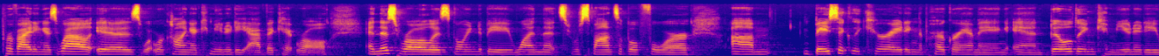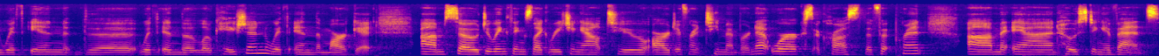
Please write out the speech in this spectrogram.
providing as well is what we're calling a community advocate role, and this role is going to be one that's responsible for um, basically curating the programming and building community within the within the location within the market um, so doing things like reaching out to our different team member networks across the footprint um, and hosting events,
